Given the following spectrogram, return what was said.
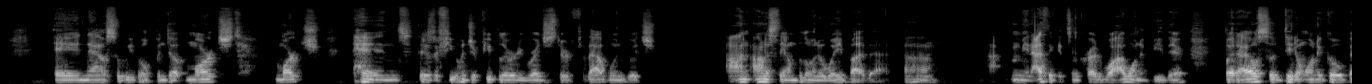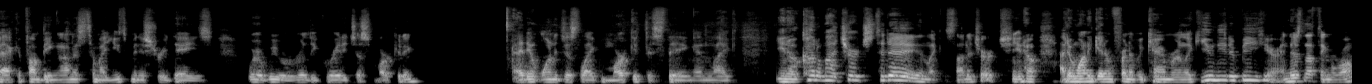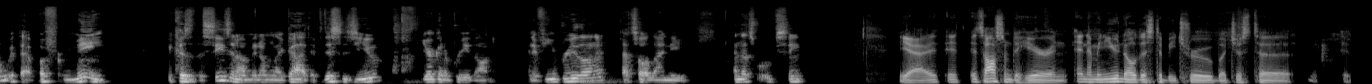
And now, so we've opened up March, March, and there's a few hundred people already registered for that one, which honestly, I'm blown away by that. Um, I mean, I think it's incredible. I want to be there, but I also didn't want to go back, if I'm being honest, to my youth ministry days where we were really great at just marketing. I didn't want to just like market this thing and like, you know, come to my church today. And like, it's not a church, you know, I didn't want to get in front of a camera and like, you need to be here. And there's nothing wrong with that. But for me, because of the season I'm in, I'm like, God, if this is you, you're going to breathe on it. And if you breathe on it, that's all I need. And that's what we've seen. Yeah, it, it, it's awesome to hear. And, and I mean, you know this to be true, but just to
